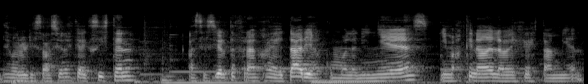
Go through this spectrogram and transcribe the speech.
desvalorizaciones que existen hacia ciertas franjas etarias como la niñez y más que nada en la vejez también.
